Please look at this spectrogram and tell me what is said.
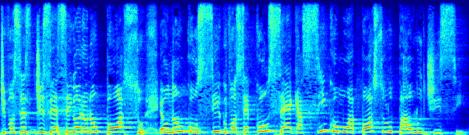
de você dizer, Senhor, eu não posso, eu não consigo, você consegue, assim como o apóstolo Paulo disse.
